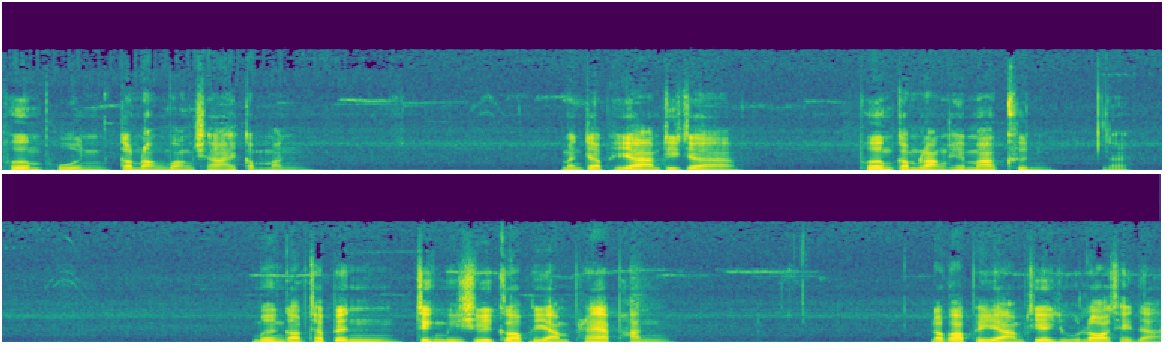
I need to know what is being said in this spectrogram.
เพิ่มพูนกำลังวังชาให้กับมัน มันจะพยายามที่จะเพิ่มกำลังให้มากขึ้นนะเหมือนกับถ้าเป็นจริงมีชีวิตก็พยายามแพร่พันธุ์ แล้วก็พยายามที่จะอยู่รอดให้ได้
